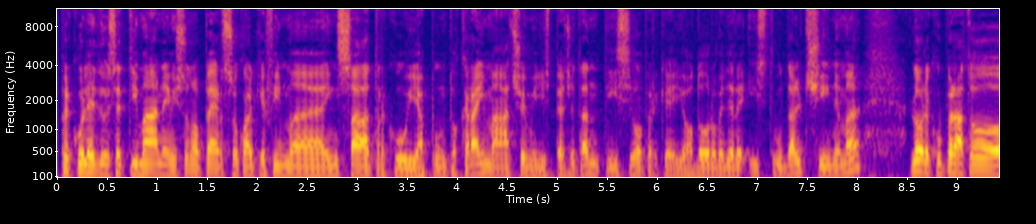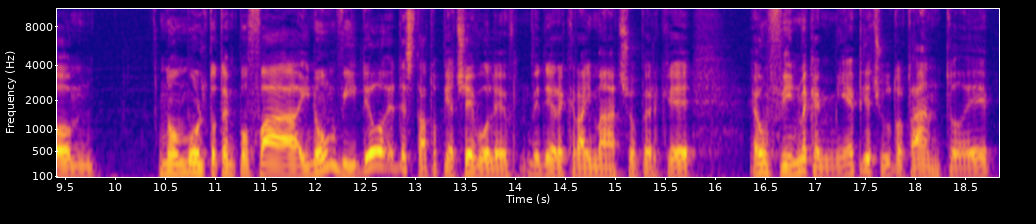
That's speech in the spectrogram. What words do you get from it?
per quelle due settimane mi sono perso qualche film eh, in sala, tra cui appunto Cry Macho, e mi dispiace tantissimo perché io adoro vedere Eastwood al cinema. L'ho recuperato mm, non molto tempo fa in un video ed è stato piacevole vedere Cry Macho perché è un film che mi è piaciuto tanto e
